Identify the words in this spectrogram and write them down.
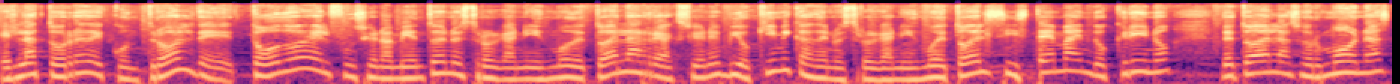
es la torre de control de todo el funcionamiento de nuestro organismo, de todas las reacciones bioquímicas de nuestro organismo, de todo el sistema endocrino, de todas las hormonas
